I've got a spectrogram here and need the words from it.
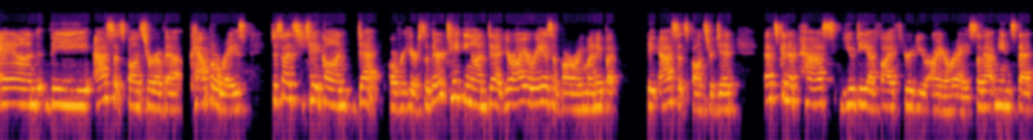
And the asset sponsor of that capital raise decides to take on debt over here. So they're taking on debt. Your IRA isn't borrowing money, but the asset sponsor did. That's going to pass UDFI through to your IRA. So that means that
